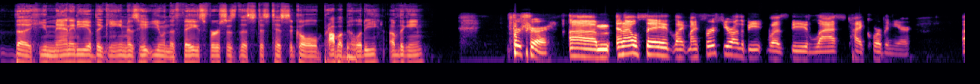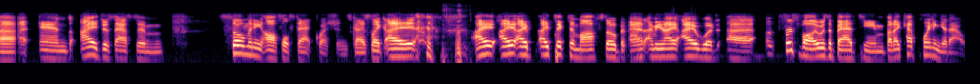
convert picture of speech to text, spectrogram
the humanity of the game has hit you in the face versus the statistical probability of the game? For sure. Um, and I will say, like my first year on the beat was the last Ty Corbin year, uh, and I just asked him so many awful stat questions, guys. Like I, I, I, I, I ticked him off so bad. I mean, I, I would. Uh, first of all, it was a bad team, but I kept pointing it out,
